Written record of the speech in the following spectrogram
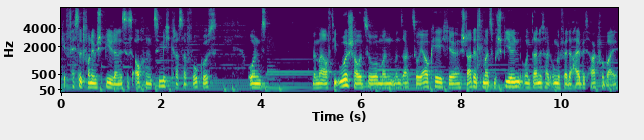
gefesselt von dem Spiel. Dann ist es auch ein ziemlich krasser Fokus. Und wenn man auf die Uhr schaut, so man, man sagt so, ja, okay, ich äh, starte jetzt mal zum Spielen und dann ist halt ungefähr der halbe Tag vorbei.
